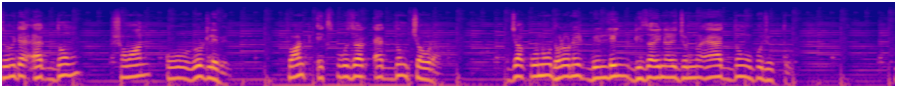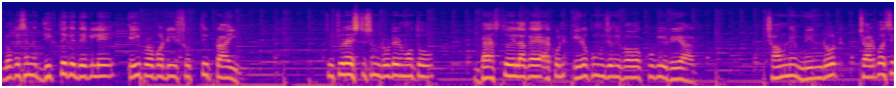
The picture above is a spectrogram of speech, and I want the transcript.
জমিটা একদম সমান ও রোড লেভেল। ফ্রন্ট এক্সপোজার একদম চওড়া, যা কোনো ধরনের বিল্ডিং ডিজাইনারের জন্য একদম উপযুক্ত। লোকেশনের দিক থেকে দেখলে এই প্রপার্টি সত্যি প্রাইম চুচুড়া স্টেশন রোডের মতো ব্যস্ত এলাকায় এখন এরকম জমি পাওয়া খুবই রেয়ার সামনে মেন রোড চারপাশে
